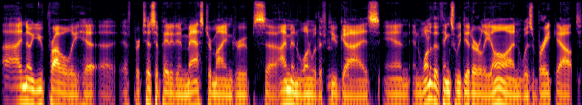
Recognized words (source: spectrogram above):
I know you probably ha- uh, have participated in mastermind groups. Uh, I'm in one with a few mm-hmm. guys, and and one of the things we did early on was break out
